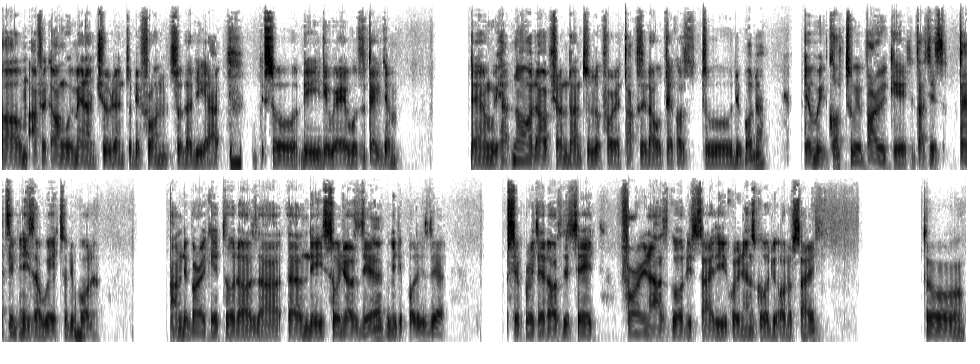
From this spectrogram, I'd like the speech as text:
um, African women and children to the front so that they are, so they, they were able to take them then we had no other option than to look for a taxi that would take us to the border. Then we got to a barricade that is 30 minutes away to the border. And the barricade told us that um, the soldiers there, with the police there, separated us. They said foreigners go this side, the Ukrainians go the other side. So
